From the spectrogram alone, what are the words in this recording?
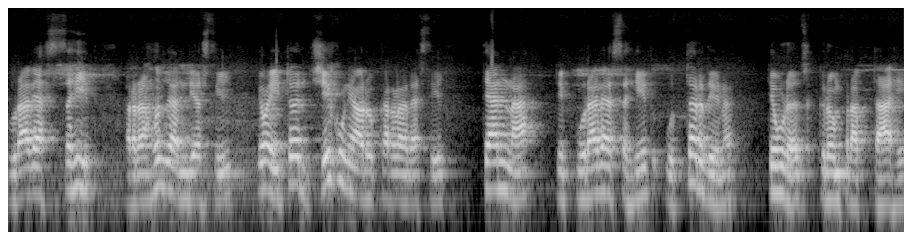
पुराव्यासहित राहुल गांधी असतील किंवा इतर जे कोणी आरोप करणारे असतील त्यांना ते पुराव्यासहित उत्तर देणं तेवढंच क्रमप्राप्त आहे.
